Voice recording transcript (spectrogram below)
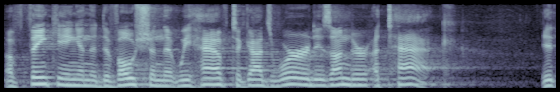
of thinking and the devotion that we have to God's word, is under attack. It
